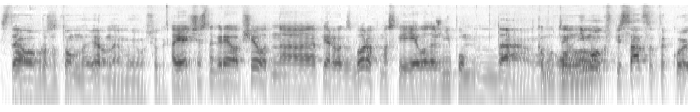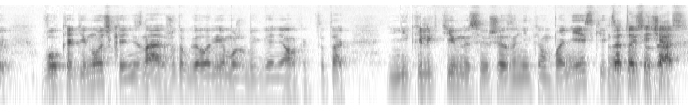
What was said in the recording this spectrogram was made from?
Стоял вопрос о том, наверное, мы его все-таки... А я, честно говоря, вообще вот на первых сборах в Москве, я его даже не помню. Да, он, он не его- мог вписаться такой волк-одиночка, не знаю, что-то в голове, может быть, гонял как-то так. Не коллективный совершенно, не компанейский. Зато сейчас. да.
